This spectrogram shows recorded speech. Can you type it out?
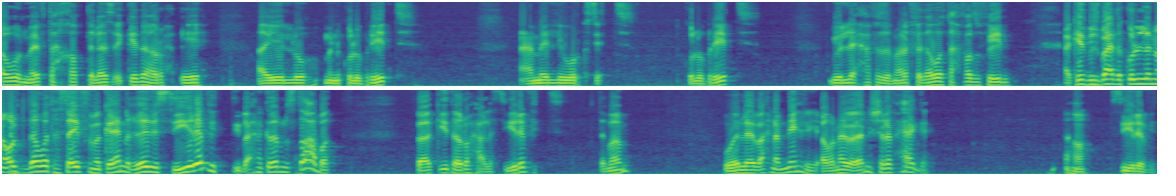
أول ما يفتح خبط لزق كده هروح إيه؟ قايل له من collaborate اعمل لي workset collaborate بيقول لي حافظ الملف دوت هحفظه فين؟ أكيد مش بعد كل اللي أنا قلته دوت هسيب في مكان غير ال C Revit يبقى إحنا كده بنستعبط. فأكيد هروح على C Revit تمام؟ والا يبقى إحنا بنهري أو أنا أنا شارب حاجة. أهو C Revit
